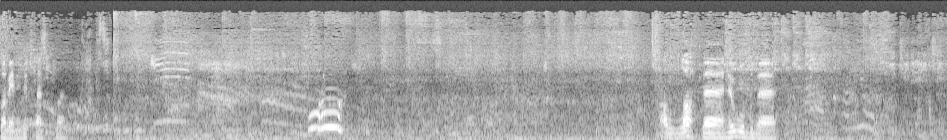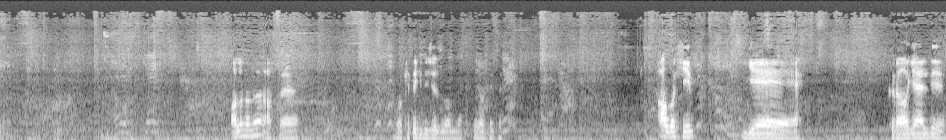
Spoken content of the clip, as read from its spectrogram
Tutma beni lütfen tutma. Allah be ne vurdu be. Alın onu ah be. Rokete gideceğiz vallahi. Rokete. Al bakayım. Yeah. Kral geldi.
